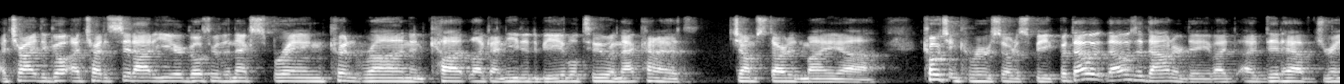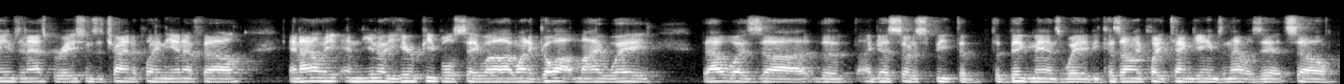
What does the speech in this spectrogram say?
I tried to go I tried to sit out a year go through the next spring couldn't run and cut like I needed to be able to. And that kind of jump started my uh, coaching career, so to speak. But that was that was a downer, Dave. I I did have dreams and aspirations of trying to play in the NFL, and I only and you know you hear people say, well, I want to go out my way. That was uh, the I guess so to speak the the big man's way because I only played ten games and that was it. So.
